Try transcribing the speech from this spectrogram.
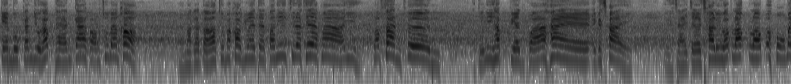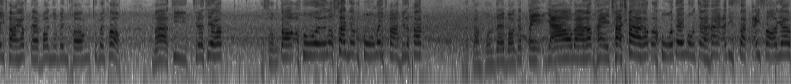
เกมบุกกันอยู่ครับแผนการของชูแบงคอก มากันต่อครับชูแบงคอกอยู่ในแต่ตอนนี้ทีละเทพมาอีรับสั้นขึ้น ตัวนี้ครับเปลี่ยนขวาให้เอกชัยเอกชัยเจอชาลิวครับล็อกหลบโอ้โหไม่ผ่านครับแต่บอลยังเป็นของชูแบงคอกมาที่ทีละเทพครับส่งต่อโอ้โหรับสั้นครับโอ้โหไม่ผ่านพิรพัฒน์แล้วกำพลได้บอลก็เตะยาวมาครับให้ชาชาครับโอ้โหได้มงจะให้อดิศักดิ์ไกรสอนครับ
